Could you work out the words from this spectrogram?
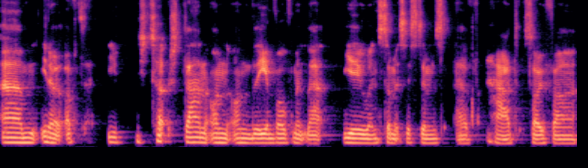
um, you know, you, you touched Dan on on the involvement that you and Summit Systems have had so far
